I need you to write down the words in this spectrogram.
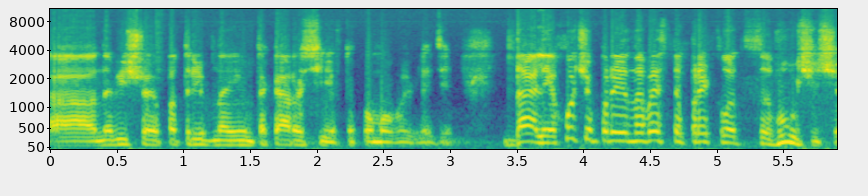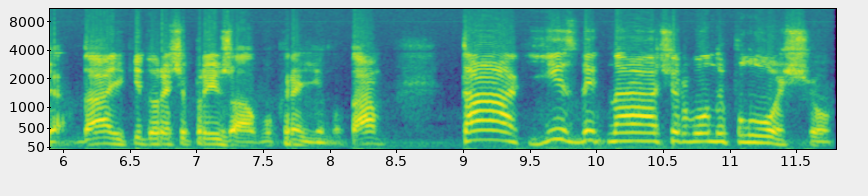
е, навіщо потрібна їм така Росія в такому вигляді. Далі я хочу навести приклад Вучича, да, який, до речі, приїжджав в Україну. Там так їздить на Червону площу.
